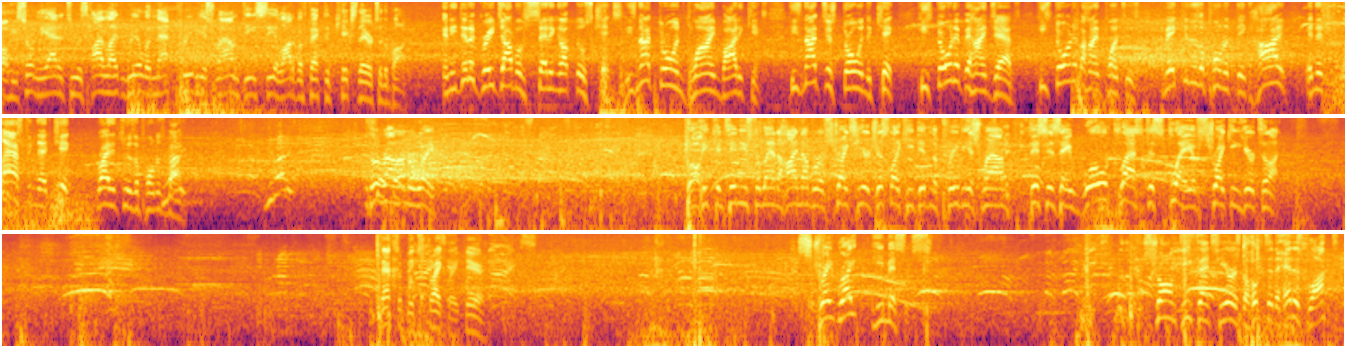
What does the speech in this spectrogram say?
Well, he certainly added to his highlight reel in that previous round, DC. A lot of effective kicks there to the body. And he did a great job of setting up those kicks. He's not throwing blind body kicks. He's not just throwing the kick. He's throwing it behind jabs. He's throwing it behind punches, making his opponent think high, and then blasting that kick right into his opponent's body. You ready? Third round underway. Well, he continues to land a high number of strikes here, just like he did in the previous round. This is a world-class display of striking here tonight. That's a big strike right there. Straight right, he misses. Strong defense here as the hook to the head is blocked.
